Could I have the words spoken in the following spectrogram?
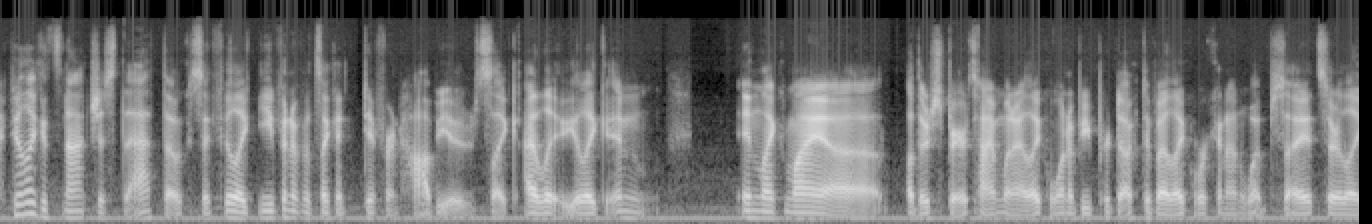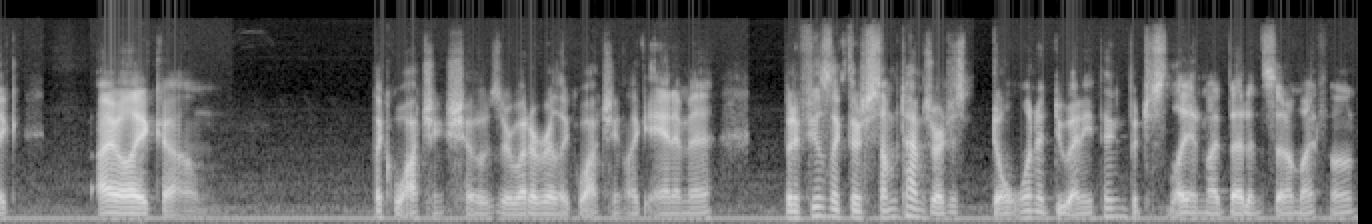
I feel like it's not just that though, because I feel like even if it's like a different hobby, it's like I like like in in like my uh other spare time when I like want to be productive, I like working on websites or like I like um like watching shows or whatever, like watching like anime. But it feels like there's sometimes where I just don't want to do anything but just lay in my bed and sit on my phone.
